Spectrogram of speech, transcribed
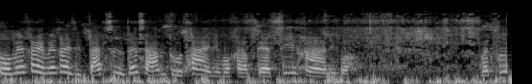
ตัวแม่ไข่แม่ไข่สิตัดซื้อแต่สามตัวท้ายนี่บ่ค่ะแปดสี่ห้านี่บ่บัดเพิ่น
